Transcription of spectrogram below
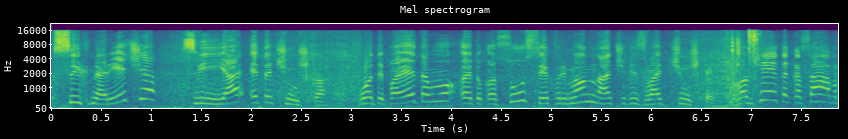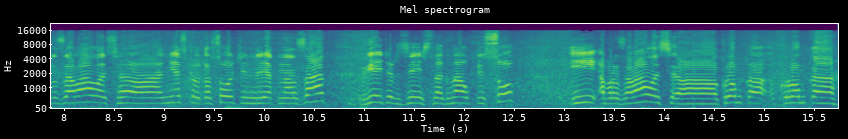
с их наречия свинья – это чушка. Вот и поэтому эту косу с тех времен начали звать чушкой. Вообще эта коса образовалась э, несколько сотен лет назад. Ветер здесь нагнал песок и образовалась э, кромка, кромка,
